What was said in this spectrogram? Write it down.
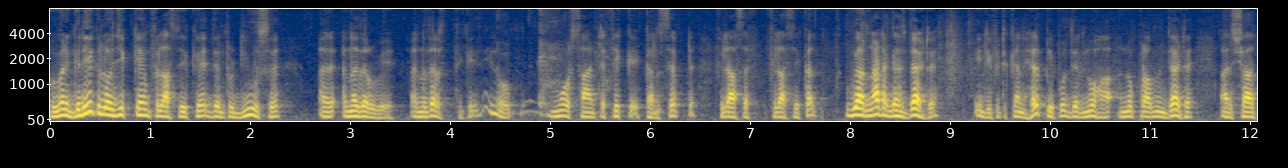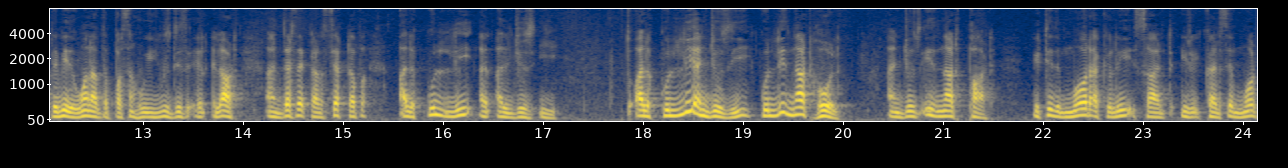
When Greek logic came, philosophy came, they introduced uh, another way, another thing, you know, more scientific concept, philosoph- philosophical. We are not against that. And if it can help people, there is no, no problem in that. And Shatibi is one of the person who used this a, lot. And that's the concept of al-kulli and al-juz'i. So al-kulli and juz'i, kulli is not whole and juz'i is not part. It is more actually, you can say more,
